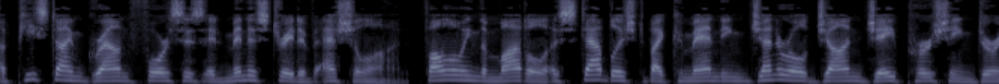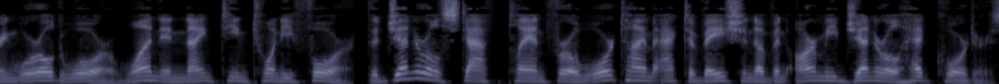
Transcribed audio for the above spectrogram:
a peacetime ground forces administrative echelon, following the model established by Commanding General John J. Pershing during World War I. In 1924, the General Staff planned for a wartime activation of an Army General Headquarters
